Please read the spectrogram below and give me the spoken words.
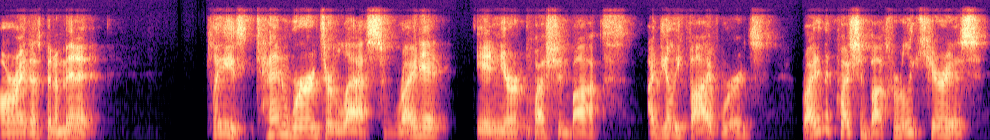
All right, that's been a minute. Please, 10 words or less, write it in your question box, ideally five words. Write in the question box. We're really curious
